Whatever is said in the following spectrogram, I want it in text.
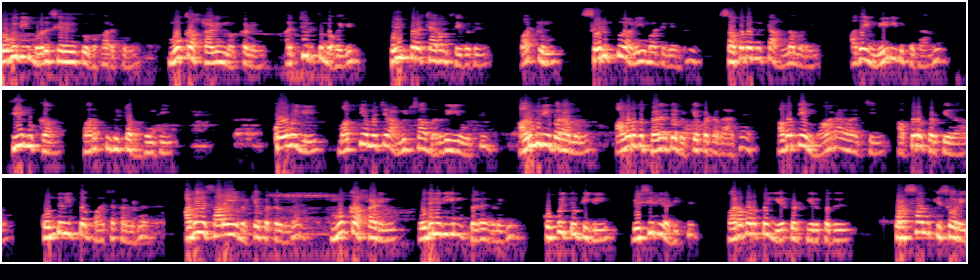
தொகுதி மறுசீரமைப்பு விவகாரத்தில் மு க ஸ்டாலின் மக்களை அச்சுறுத்தும் வகையில் பொய் பிரச்சாரம் செய்வது மற்றும் செருப்பு அணிய மாட்டேன் என்று சபதமிட்ட அண்ணாமலை அதை மீறிவிட்டதாக திமுக பரப்பிவிட்ட வதந்தி. கோவையில் மத்திய அமைச்சர் அமித்ஷா வருகையை ஒட்டி அனுமதி பெறாமல் அவரது பெயர்கள் வைக்கப்பட்டதாக அவற்றை மாநகராட்சி அப்புறப்படுத்தியதால் கொந்தளித்த பாஜகவினர் அதே சாலையில் வைக்கப்பட்டிருந்த மு க ஸ்டாலின் உதயநிதியின் பெயர்களையும் குப்பை தொட்டியில் விசிறி அடித்து பரபரப்பை ஏற்படுத்தியிருப்பது. பிரசாந்த் கிஷோரை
